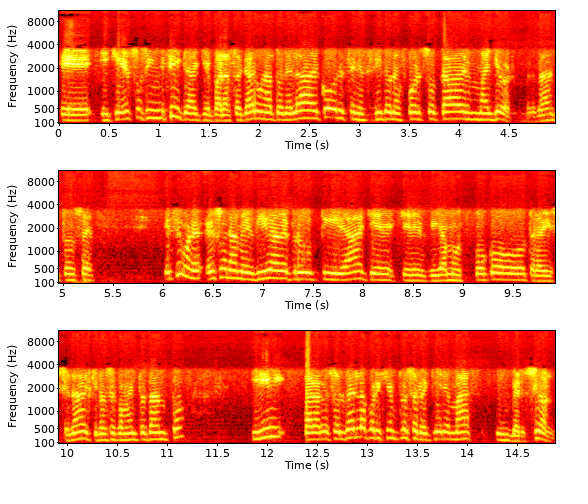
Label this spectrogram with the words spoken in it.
eh, y que eso significa que para sacar una tonelada de cobre se necesita un esfuerzo cada vez mayor, ¿verdad? Entonces, es una, es una medida de productividad que, que, digamos, poco tradicional, que no se comenta tanto, y para resolverla, por ejemplo, se requiere más inversión.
